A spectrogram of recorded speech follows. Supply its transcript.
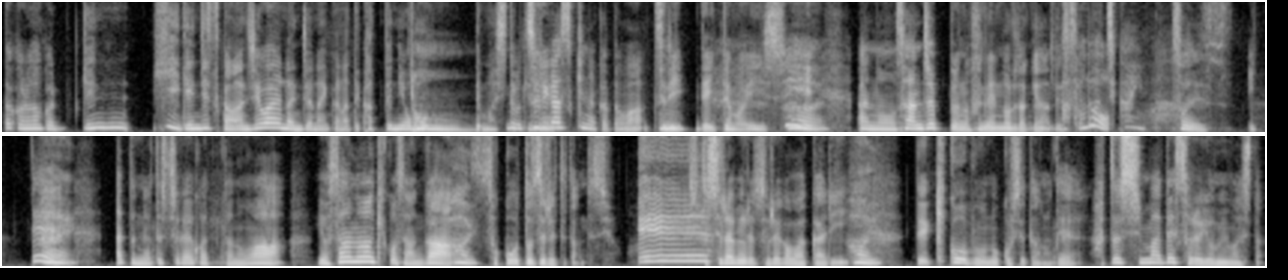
だからなんか現非現実感味わえないんじゃないかなって勝手に思ってましたけど。でも釣りが好きな方は釣りで行ってもいいし、はい。あの30分の船に乗るだけなんですけど。な近いんだ。そうです。行って、はいあとね私が良かったのは与謝野明子さんがはい。そこを訪れてたんですよ、えー。ちょっと調べるとそれが分かり。はい。で寄稿文を残してたので初島でそれを読みました。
